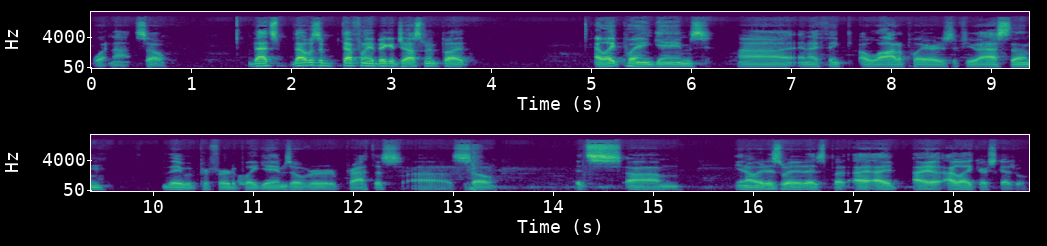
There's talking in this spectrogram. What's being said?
whatnot. So that's that was a, definitely a big adjustment, but I like playing games, uh, and I think a lot of players, if you ask them they would prefer to play games over practice. Uh, so it's um, you know it is what it is. But I I I, I like our schedule.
